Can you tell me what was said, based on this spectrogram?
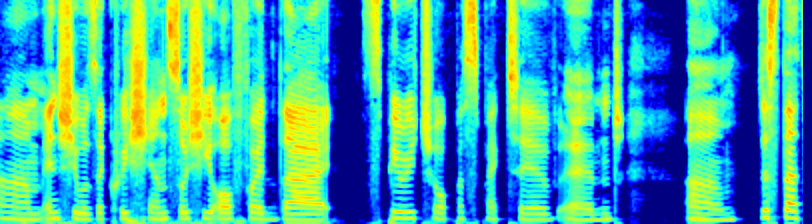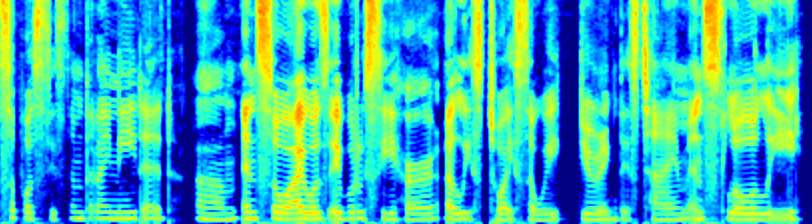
Um, and she was a Christian. So she offered that spiritual perspective and um, just that support system that I needed. Um, and so I was able to see her at least twice a week during this time, and slowly,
